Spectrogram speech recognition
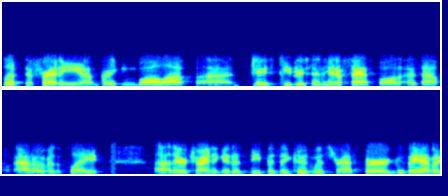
slipped to Freddie, a breaking ball up. Uh, Jace Peterson hit a fastball that was out out over the plate. Uh, they were trying to get as deep as they could with Strasburg. They have a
